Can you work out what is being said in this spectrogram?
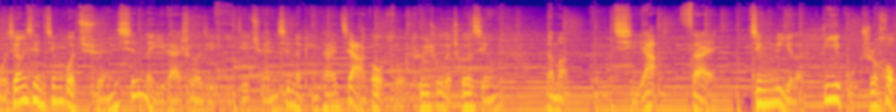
我相信经过全新的一代设计以及全新的平台架构所推出的车型，那么起亚在经历了低谷之后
